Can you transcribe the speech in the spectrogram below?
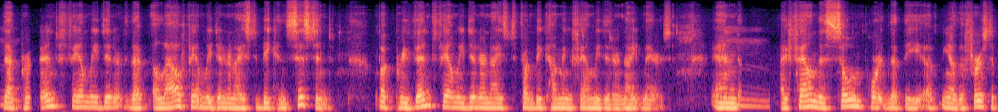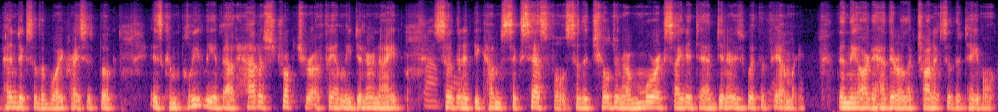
that mm-hmm. prevent family dinner that allow family dinner nights to be consistent, but prevent family dinner nights from becoming family dinner nightmares. And mm. I found this so important that the uh, you know the first appendix of the Boy Crisis book is completely about how to structure a family dinner night wow. so that it becomes successful, so the children are more excited to have dinners with the yeah. family than they are to have their electronics at the table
